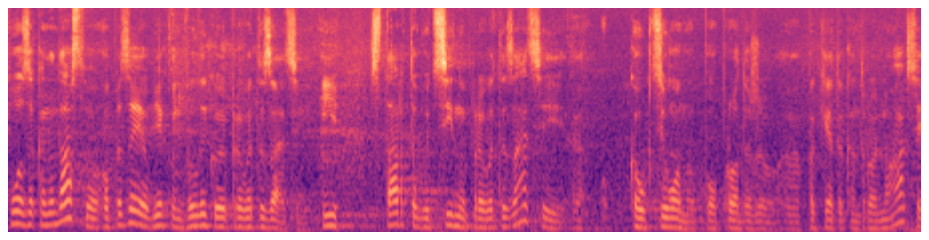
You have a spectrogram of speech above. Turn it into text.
По законодавству ОПЗ є об'єктом великої приватизації, і стартову ціну приватизації е, аукціону по продажу е, пакету контрольного акцій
